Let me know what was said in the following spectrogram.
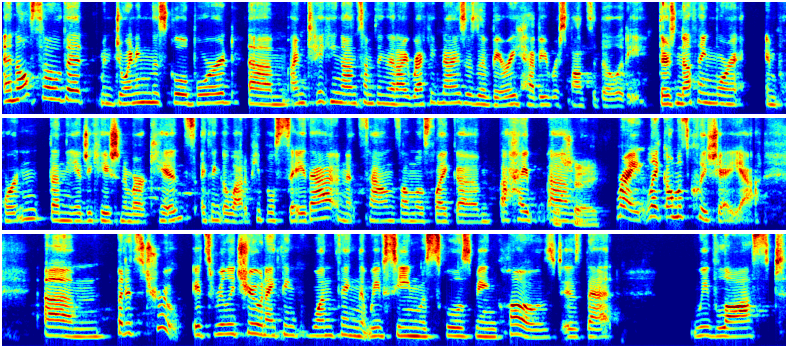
And also that when joining the school board, um, I'm taking on something that I recognize as a very heavy responsibility. There's nothing more important than the education of our kids. I think a lot of people say that, and it sounds almost like a, a hype, um, right? Like almost cliche, yeah. Um, but it's true. It's really true. And I think one thing that we've seen with schools being closed is that we've lost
